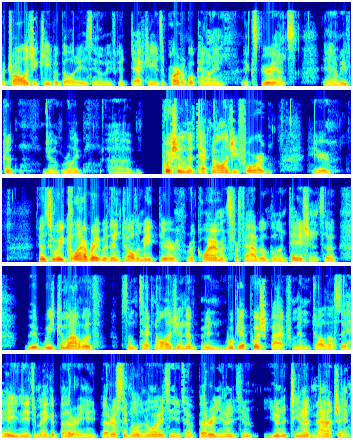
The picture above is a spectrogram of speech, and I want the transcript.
metrology capabilities. You know, we've got decades of particle counting experience, and we've got you know really uh, pushing the technology forward here. And so we collaborate with Intel to meet their requirements for fab implementation. So we come out with some technology and then and we'll get pushback from Intel. They'll say, hey, you need to make it better. You need better signal to noise. You need to have better unit to unit, to unit matching.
